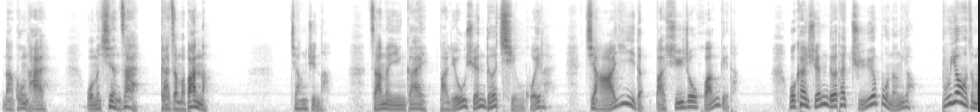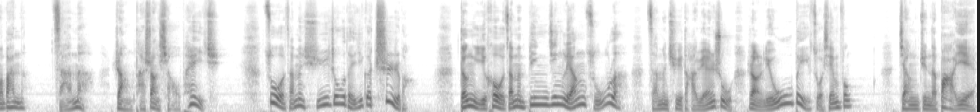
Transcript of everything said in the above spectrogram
那公台，我们现在该怎么办呢？将军呐，咱们应该把刘玄德请回来，假意的把徐州还给他。我看玄德他绝不能要，不要怎么办呢？咱们让他上小沛去，做咱们徐州的一个翅膀。等以后咱们兵精粮足了，咱们去打袁术，让刘备做先锋。将军的霸业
